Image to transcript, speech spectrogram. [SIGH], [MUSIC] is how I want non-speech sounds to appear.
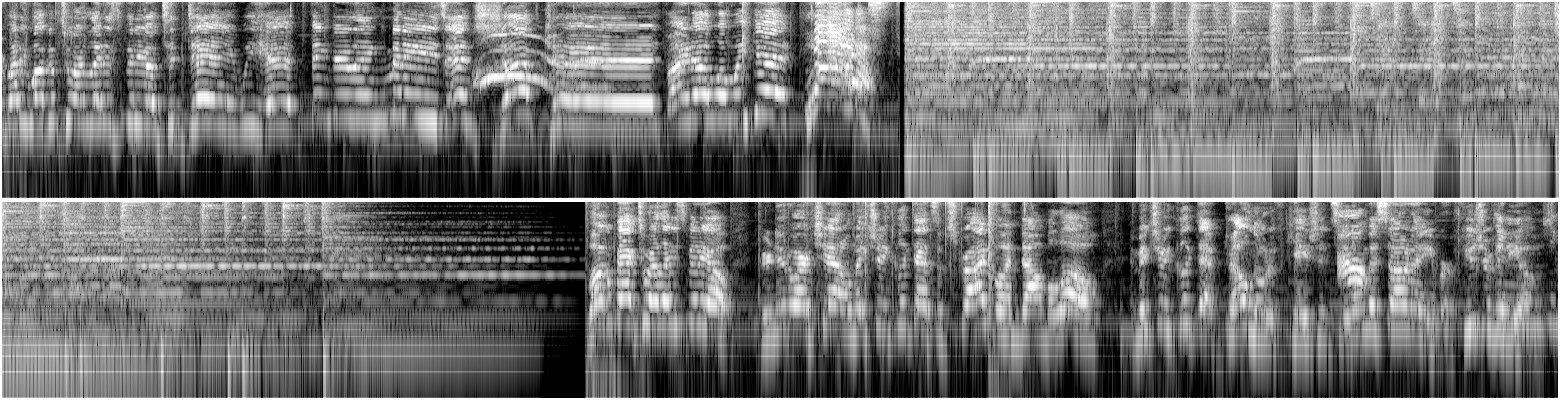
everybody, welcome to our latest video. Today we have Fingerling Minis and Shopkins. Find out what we get. Next! Welcome back to our latest video. If you're new to our channel, make sure you click that subscribe button down below and make sure you click that bell notification so you don't ah. miss out on any of our future videos.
